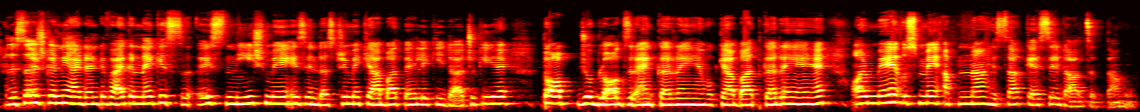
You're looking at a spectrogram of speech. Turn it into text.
रिसर्च करनी आइडेंटिफाई करना है कि इस, इस नीच में इस इंडस्ट्री में क्या बात पहले की जा चुकी है। टॉप जो ब्लॉग्स रैंक कर रहे हैं वो क्या बात कर रहे हैं और मैं उसमें अपना हिस्सा कैसे डाल सकता हूँ?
